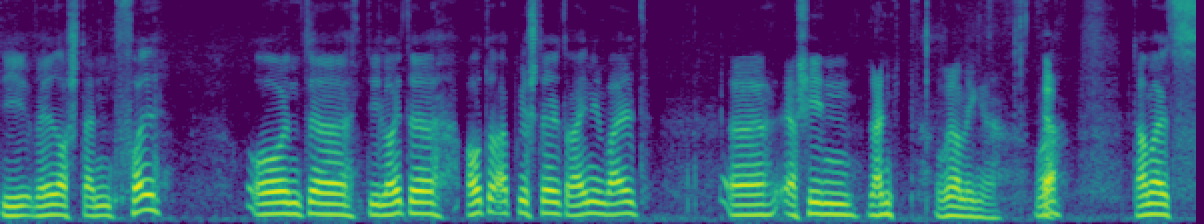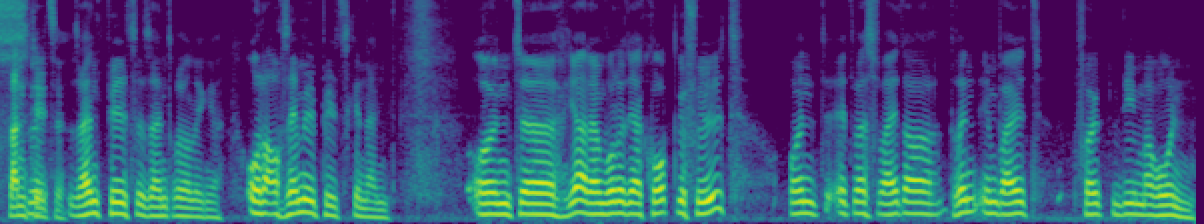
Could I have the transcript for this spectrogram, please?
Die Wälder standen voll und äh, die Leute Auto abgestellt, rein in den Wald, äh, erschienen Sandröhrlinge. ne? Ja. Damals Sandpilze. Sandpilze, Sandröhrlinge oder auch Semmelpilz genannt. Und äh, ja, dann wurde der Korb gefüllt und etwas weiter drin im Wald folgten die Maronen,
